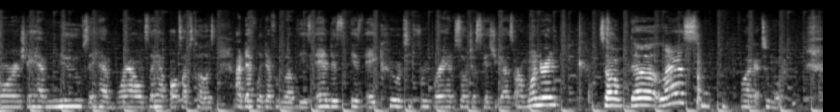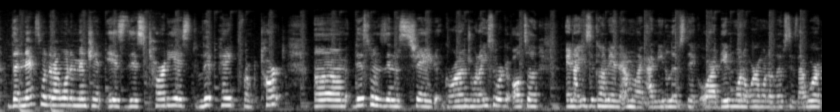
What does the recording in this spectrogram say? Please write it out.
orange, they have nudes, they have browns, they have all types of colors. I definitely, definitely love these. And this is a cruelty-free brand, so just in case you guys are wondering. So the last, well I got two more. The next one that I want to mention is this Tarteist lip paint from Tarte. Um, this one is in the shade Grunge. When I used to work at Ulta and I used to come in and I'm like, I need a lipstick or I didn't want to wear one of the lipsticks I wore.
